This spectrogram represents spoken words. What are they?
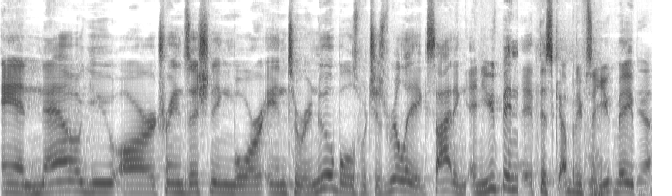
and now you are transitioning more into renewables, which is really exciting. And you've been at this company, so you may yeah.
